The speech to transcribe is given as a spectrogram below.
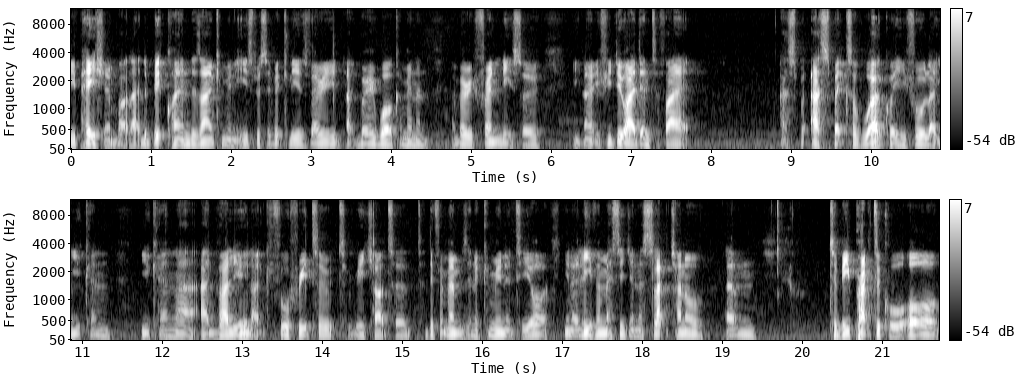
be patient, but like the Bitcoin design community specifically is very like very welcoming and, and very friendly. So you know if you do identify aspects of work where you feel like you can you can uh, add value like feel free to to reach out to, to different members in the community or you know leave a message in the slack channel um, to be practical or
